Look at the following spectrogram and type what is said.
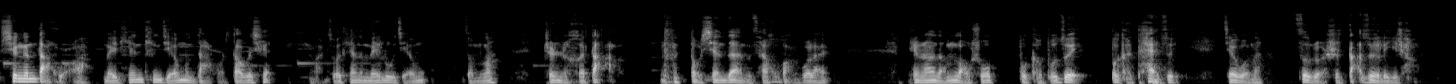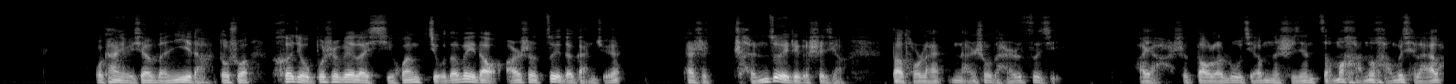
先跟大伙啊，每天听节目的大伙道个歉啊，昨天呢没录节目，怎么了？真是喝大了，到现在呢才缓过来。平常咱们老说不可不醉，不可太醉，结果呢自个儿是大醉了一场。我看有一些文艺的都说，喝酒不是为了喜欢酒的味道，而是醉的感觉。但是沉醉这个事情，到头来难受的还是自己。哎呀，是到了录节目的时间，怎么喊都喊不起来了。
